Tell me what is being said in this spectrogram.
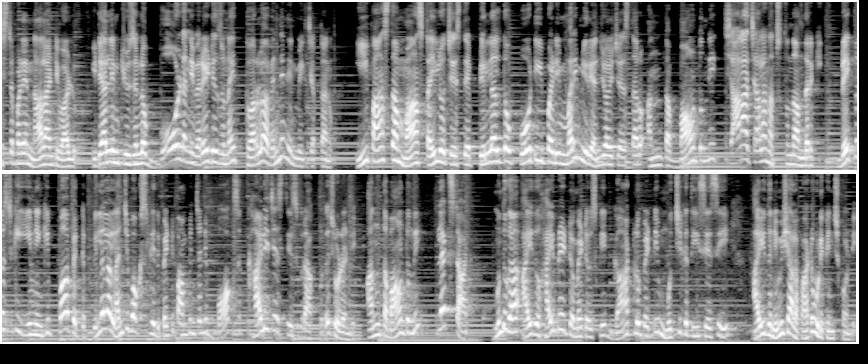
ఇష్టపడే నాలాంటి వాళ్ళు. ఇటాలియన్ క్యూజిన్లో బోల్డ్ అన్ని వెరైటీస్ ఉన్నాయి. త్వరలో అవన్నీ నేను మీకు చెప్తాను. ఈ పాస్తా మా స్టైల్లో చేస్తే పిల్లలతో పోటీ పడి మరి మీరు ఎంజాయ్ చేస్తారు. అంత బాగుంటుంది. చాలా చాలా నచ్చుతుంది అందరికి. బ్రేక్ఫాస్ట్కి ఈవినింగ్కి పర్ఫెక్ట్ పిల్లల లంచ్ బాక్స్కి ఇది పెట్టి పంపించండి. బాక్స్ ఖాళీ చేసి తీసుకురాకపోతే చూడండి. అంత బాగుంటుంది. లెట్ స్టార్ట్ ముందుగా ఐదు హైబ్రిడ్ టొమాటోస్కి ఘాట్లు పెట్టి ముచ్చిక తీసేసి ఐదు నిమిషాల పాటు ఉడికించుకోండి.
